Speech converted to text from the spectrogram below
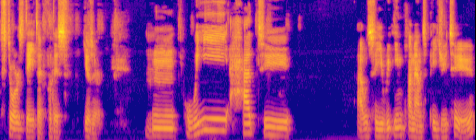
stores data for this user. Mm. Mm, we had to, I would say, re-implement PG2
